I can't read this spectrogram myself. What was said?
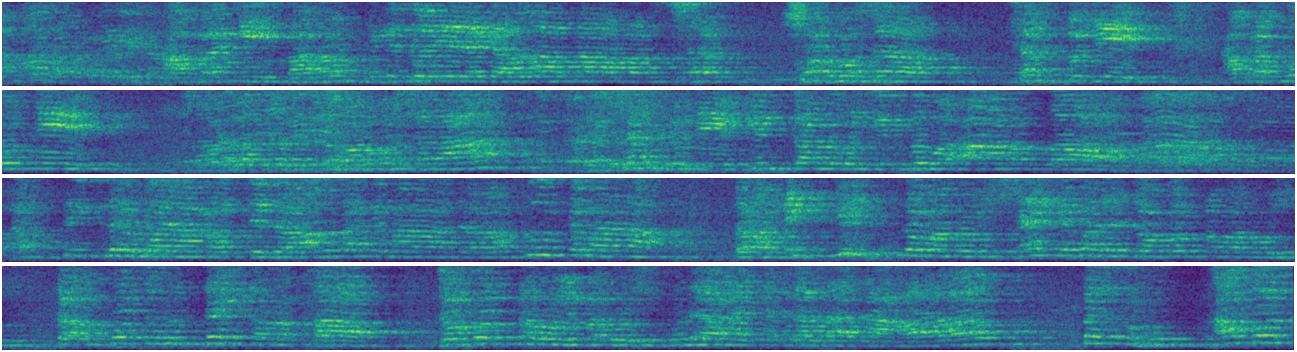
আমরা কি মানব থেকে তৈরি নাকি আল্লাহ তাআলা আমার সর- সর্বসেরা শ্রেষ্ঠ জীব? আমরা কোন জীব? সর্বসেরা জীব বলছি সুবহানাল্লাহ। নাস্তিকদের বয়ান হচ্ছে, যারা আল্লাহকে মানে না, যারা রাসূলকে মানে তারা নিকৃষ্ট মানুষ, একেবারে জঘন্য মানুষ, তারা প্রচুর চাইতে খারাপ জঘন্যময় মানুষ, উলাইকা কাল্লানাম বাল হুম আদল।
